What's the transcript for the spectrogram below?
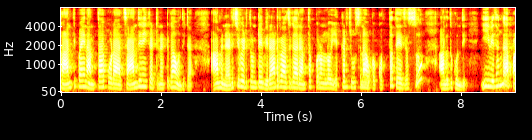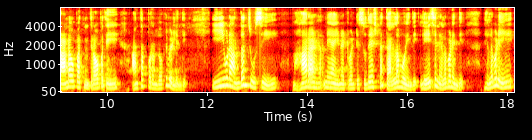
కాంతిపైన అంతా కూడా చాందిని కట్టినట్టుగా ఉందిట. ఆమె నడిచి పెడుతుంటే విరాటరాజు గారి అంతఃపురంలో ఎక్కడ చూసినా ఒక కొత్త తేజస్సు అలుదుకుంది. ఈ విధంగా పాండవ పత్ని ద్రౌపది అంతఃపురంలోకి వెళ్ళింది. ఈవిడ అందం చూసి మహారాణి అయినటువంటి సుదేష్ణ తెల్లబోయింది లేచి నిలబడింది. నిలబడి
